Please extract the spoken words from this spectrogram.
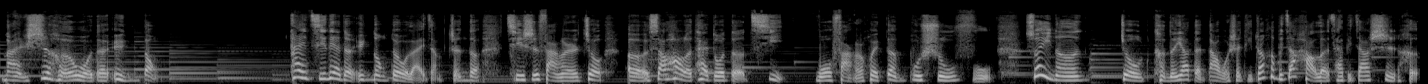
蛮适合我的运动。太激烈的运动对我来讲，真的其实反而就呃消耗了太多的气，我反而会更不舒服。所以呢，就可能要等到我身体状况比较好了才比较适合。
